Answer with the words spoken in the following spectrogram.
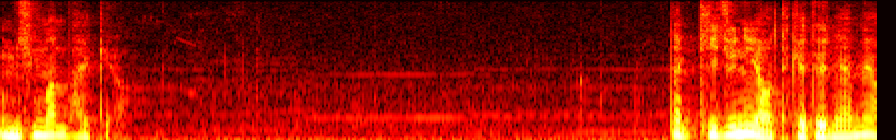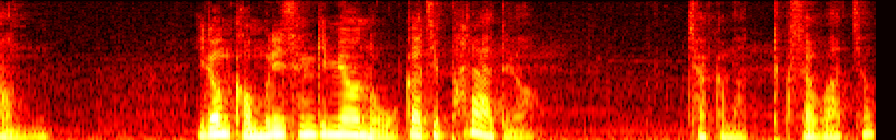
음식만 팔게요. 일단 기준이 어떻게 되냐면 이런 건물이 생기면 옷까지 팔아야 돼요. 잠깐만 특사가 왔죠?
